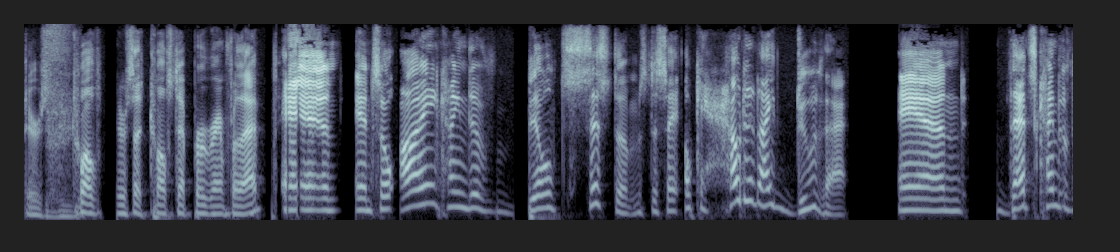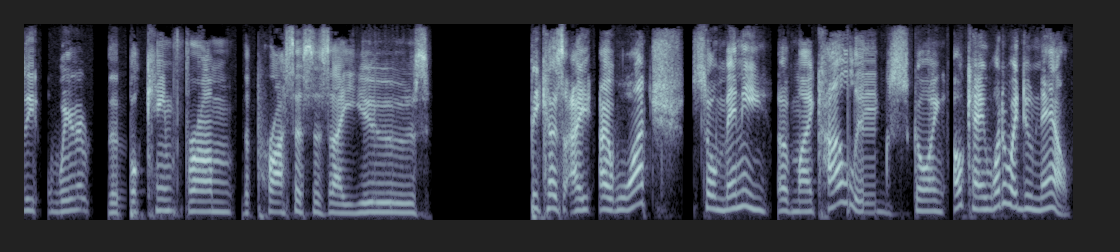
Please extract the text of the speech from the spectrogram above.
There's mm-hmm. 12 there's a 12 step program for that. And and so I kind of built systems to say, okay, how did I do that? And that's kind of the where the book came from the processes i use because i i watch so many of my colleagues going okay what do i do now?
